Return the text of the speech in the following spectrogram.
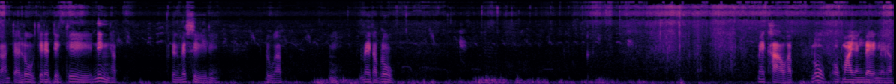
การจ่ายลูกเจเนติกที่นิ่งครับเรื่องเม็ดสีนี่ ดูครับนี่แม่กับลูก แม่ขาวครับ ลูกออกมาอย่างแดงเลยครับ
